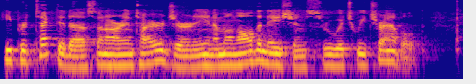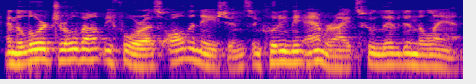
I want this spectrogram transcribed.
He protected us on our entire journey and among all the nations through which we traveled. And the Lord drove out before us all the nations, including the Amorites who lived in the land.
